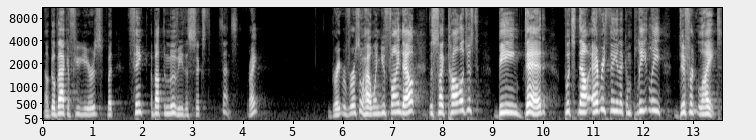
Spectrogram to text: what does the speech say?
Now, go back a few years, but think about the movie The Sixth Sense, right? Great reversal. How, when you find out the psychologist being dead puts now everything in a completely different light.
